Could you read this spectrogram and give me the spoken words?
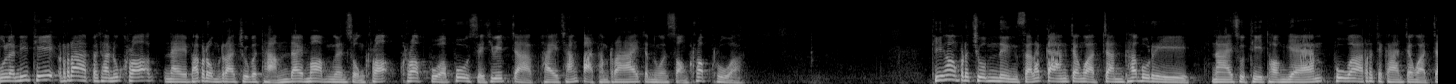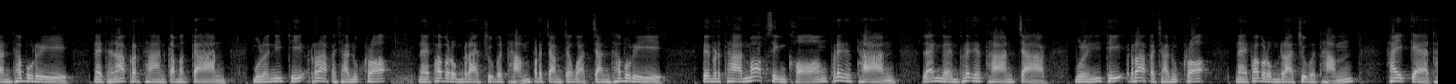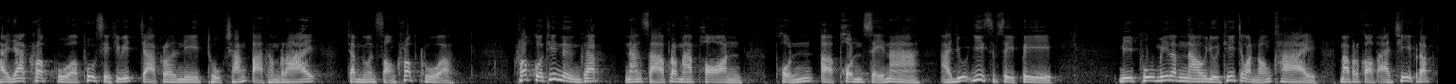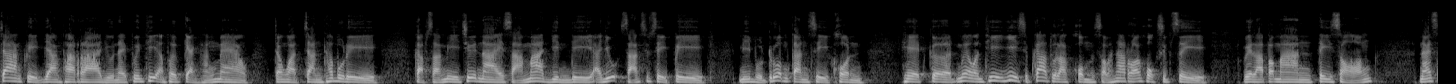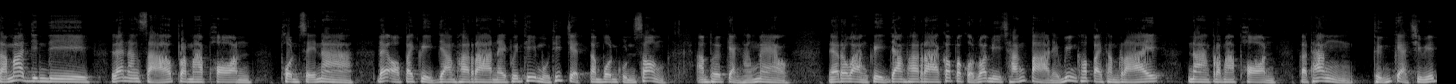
มูลนิธิราชประชานุเคราะห์ในพระบรมราชูปถัมภ์ได้มอบเงินสงเคราะห์ครอบครัวผู้เสียชีวิตจากภัยช้างป่าทำร้ายจำนวน 2 ครอบครัว ที่ห้องประชุมหนึ่งสารกลางจังหวัดจันทบุรี นายสุธีทองแย้ม ผู้ว่าราชการจังหวัดจันทบุรี ในฐานะประธานกรรมการ มูลนิธิราชประชานุเคราะห์ในพระบรมราชูปถัมภ์ประจำจังหวัดจันทบุรี เป็นประธานมอบสิ่งของพระราชทาน และเงินพระราชทานจากมูลนิธิราชประชานุเคราะห์ ในพระบรมราชูปถัมภ์ให้แก่ทายาทครอบครัว ผู้เสียชีวิตจากกรณีถูกช้างป่าทำร้ายจำนวนสองครอบครัว ครอบครัวที่หนึ่งครับนางสาวประมาพรผลพลเสนาอายุ 24 ปี มีภูมิลำเนาอยู่ที่จังหวัดหนองคาย มาประกอบอาชีพรับจ้างกรีดยางพาราอยู่ในพื้นที่อำเภอแก่งหางแมว จังหวัดจันทบุรี กับสามีชื่อนายสามารถยินดีอายุ 34 ปี มีบุตรร่วมกัน 4 คน เหตุเกิดเมื่อวันที่ 29 ตุลาคม 2564 เวลาประมาณตีสองนายสามารถยินดีและนางสาวประมาพรพลเสนาได้ออกไปกรีดยางพาราในพื้นที่หมู่ที่ 7ตำบลขุนซ่องอำเภอแก่งหางแมว ในระหว่างกรีดยางพาราก็ปรากฏว่ามีช้างป่าเนี่ยวิ่งเข้าไปทำร้าย นางประมาพรกระทั่งถึงแก่ชีวิต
